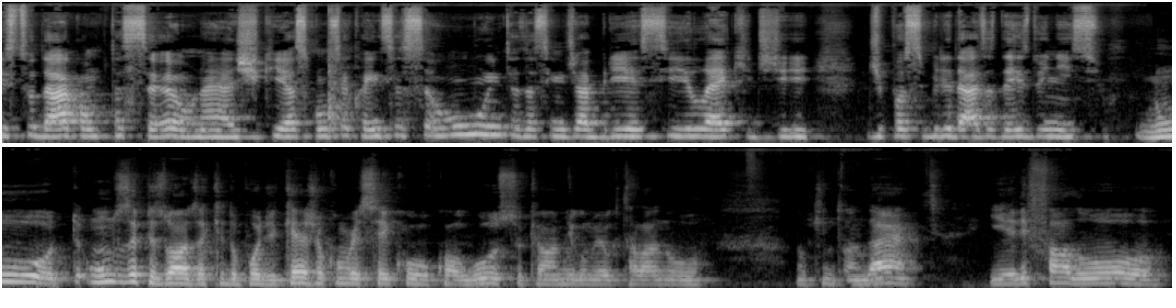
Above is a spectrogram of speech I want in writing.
estudar computação, né? Acho que as consequências são muitas, assim, de abrir esse leque de, de possibilidades desde o início. No um dos episódios aqui do podcast, eu conversei com, com o Augusto, que é um amigo meu que está lá no, no quinto andar, e ele falou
